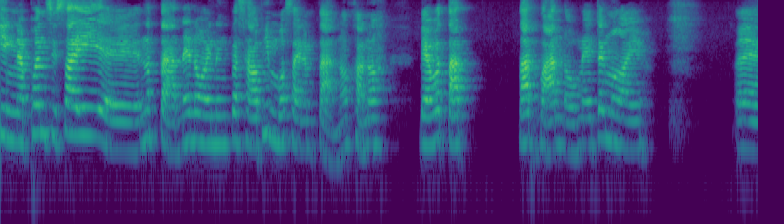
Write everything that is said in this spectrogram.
ริงๆนะเพิ่นสิใส่น้ำตาลน้อยๆหนึงแต่สาวพิมพ์บ่ใส่น้ำตาลเนาะค่ะเนาะแบบว่าตัดตัดหวานออกแน่จักหน่อยเอ่อ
